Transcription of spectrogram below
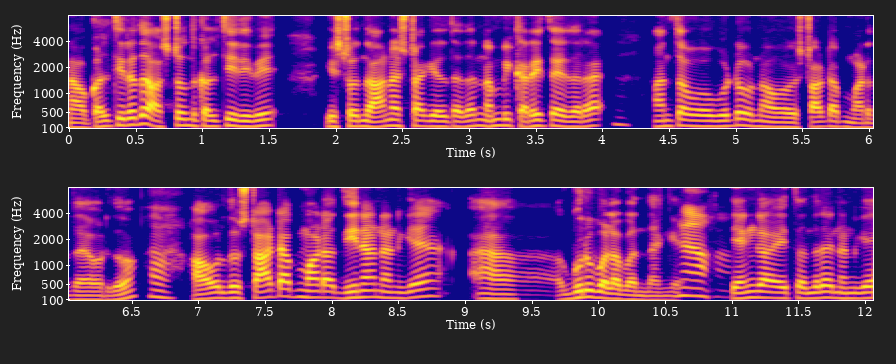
ನಾವು ಕಲ್ತಿರೋದು ಅಷ್ಟೊಂದು ಕಲ್ತಿದೀವಿ ಇಷ್ಟೊಂದು ಆನೆಸ್ಟ್ ಆಗಿ ಹೇಳ್ತಾ ಇದ್ದಾರೆ ನಂಬಿ ಕರೀತಾ ಇದ್ದಾರೆ ಅಂತ ಹೋಗ್ಬಿಟ್ಟು ನಾವು ಸ್ಟಾರ್ಟ್ಅಪ್ ಮಾಡಿದೆ ಅವ್ರದ್ದು ಹಾ. ಅವ್ರದ್ದು ಸ್ಟಾರ್ಟ್ಅಪ್ ಮಾಡೋ ದಿನ ನನಗೆ ಗುರುಬಲ ಬಂದಂಗೆ. ಹೆಂಗಾಯ್ತು ಅಂದ್ರೆ ನನಗೆ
